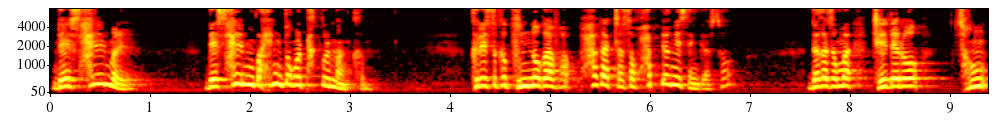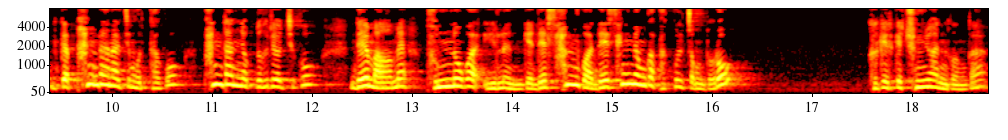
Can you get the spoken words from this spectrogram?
내 삶을, 내 삶과 행동을 바꿀 만큼 그래서 그 분노가 화- 화가 차서 화병이 생겨서 내가 정말 제대로 정, 그러니까 판단하지 못하고 판단력도 흐려지고 내 마음에 분노가 일는 게 내 삶과 내 생명과 바꿀 정도로 그게 이렇게 중요한 건가?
